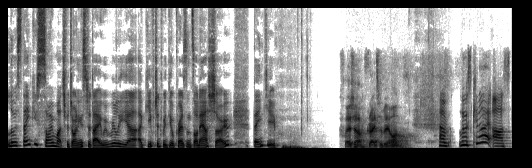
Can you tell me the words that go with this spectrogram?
Lewis, thank you so much for joining us today. We really uh, are gifted with your presence on our show. Thank you. Pleasure. Great to be on. Um, Lewis, can I ask?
